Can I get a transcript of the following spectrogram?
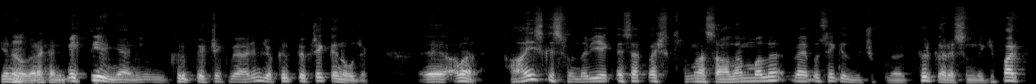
Genel Hı olarak hani bekleyelim yani kırıp dökecek bir halimiz yok. Kırıp döksek de ne olacak? Ee, ama faiz kısmında bir ekne saklaş sağlanmalı ve bu 8,5 ile 40 arasındaki fark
